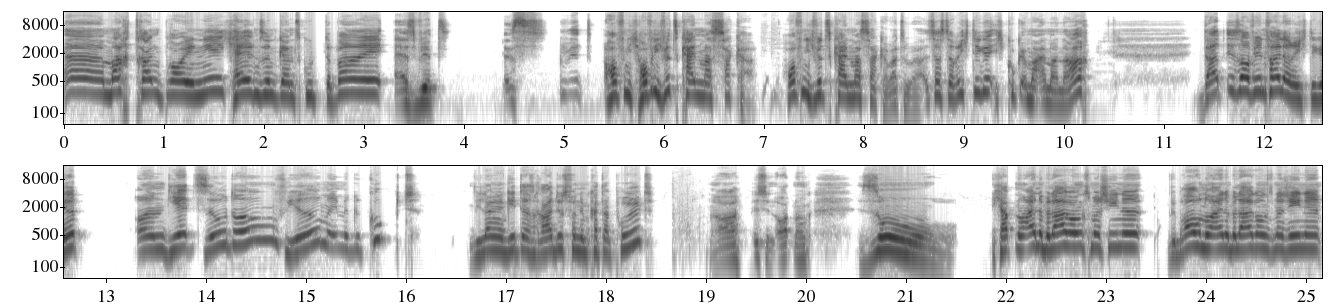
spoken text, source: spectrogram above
Äh, Machttrank brauche ich nicht. Helden sind ganz gut dabei. Es wird. Es wird. Hoffentlich, hoffentlich wird's kein Massaker. Hoffentlich wird's kein Massaker. Warte mal. Ist das der richtige? Ich gucke immer einmal nach. Das ist auf jeden Fall der richtige. Und jetzt so drauf. Ja, mal immer geguckt. Wie lange geht das Radius von dem Katapult? Ah, ist in Ordnung. So. Ich habe nur eine Belagerungsmaschine. Wir brauchen nur eine Belagerungsmaschine.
